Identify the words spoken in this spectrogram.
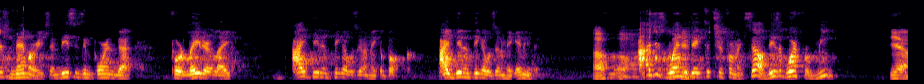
just memories. And this is important that for later, like, I didn't think I was going to make a book. I didn't think I was going to make anything. Oh. I just went okay. to take pictures for myself. These were for me. Yeah.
